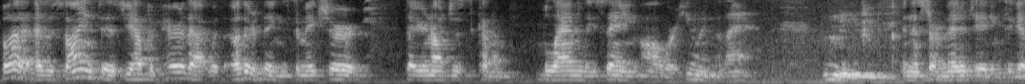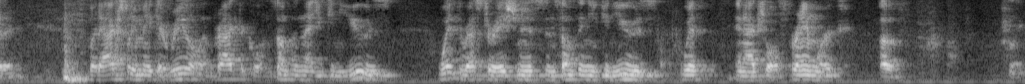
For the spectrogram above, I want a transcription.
But as a scientist, you have to pair that with other things to make sure that you're not just kind of blandly saying, "Oh, we're healing the land." Mm, and then start meditating together. But actually make it real and practical and something that you can use with restorationists and something you can use with an actual framework of like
